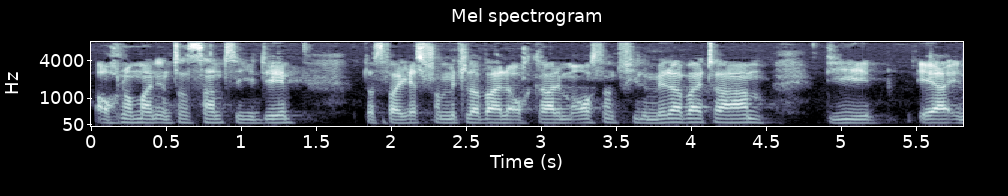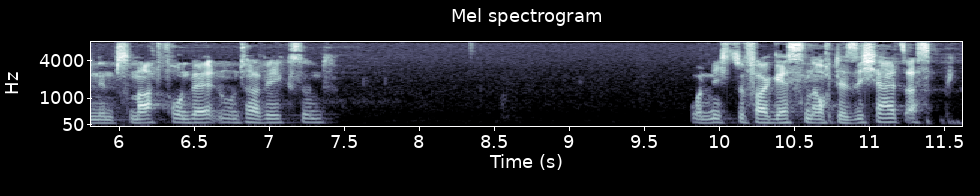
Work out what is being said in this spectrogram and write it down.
auch nochmal eine interessante Idee, dass wir jetzt schon mittlerweile auch gerade im Ausland viele Mitarbeiter haben, die eher in den Smartphone-Welten unterwegs sind und nicht zu vergessen auch der Sicherheitsaspekt.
